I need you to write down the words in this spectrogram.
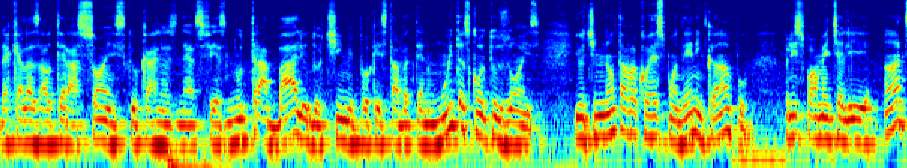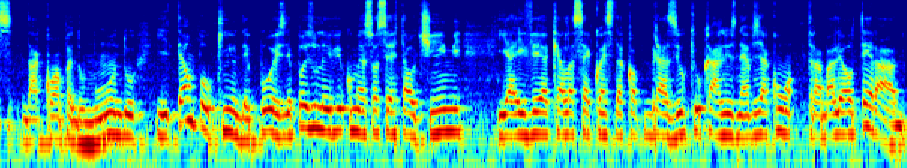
daquelas alterações que o Carlos Neves fez no trabalho do time, porque estava tendo muitas contusões e o time não estava correspondendo em campo, principalmente ali antes da Copa do Mundo e até um pouquinho depois, depois o Levi começou a acertar o time e aí veio aquela sequência da Copa do Brasil que o Carlos Neves já com trabalho alterado.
